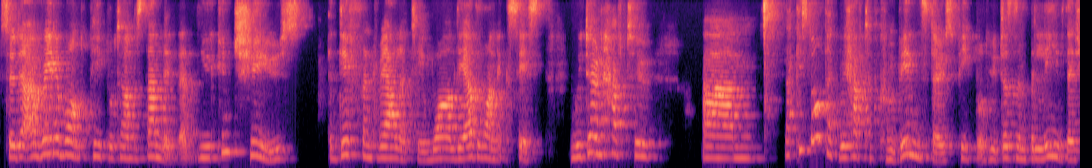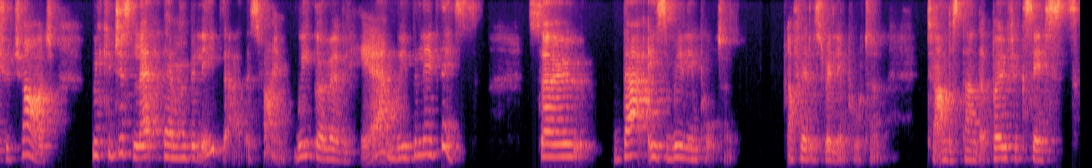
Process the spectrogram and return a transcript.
So that i really want people to understand it that you can choose a different reality while the other one exists. We don't have to um, like it's not like we have to convince those people who doesn't believe they should charge. We could just let them believe that. It's fine. We go over here and we believe this. So that is really important. I feel it's really important to understand that both exist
